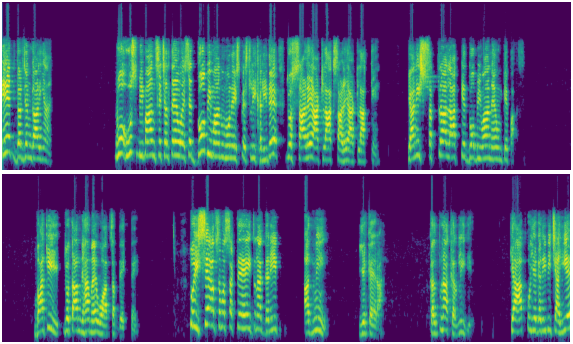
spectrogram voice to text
एक दर्जन गाड़ियाँ हैं। वो उस विमान से चलते हैं, वैसे दो विमान उन्होंने स्पेशली खरीदे जो साढ़े आठ लाख, साढ़े आठ लाख के हैं। यानी सत्रह लाख के दो विमान हैं उनके पास। बाकी जो तामझाम है वो आप सब देखते हैं। तो इससे आप समझ सकते हैं इतना गरीब आदमी ये कह रहा है। कल्पना कर लीजिए, क्या आपको ये गरीबी चाहिए?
